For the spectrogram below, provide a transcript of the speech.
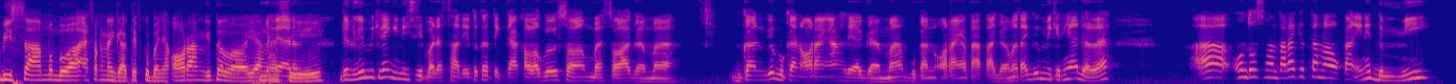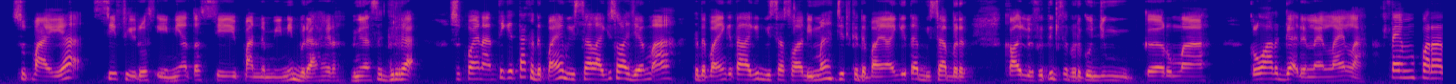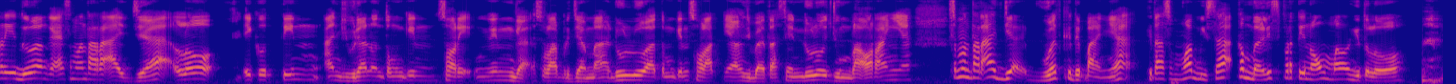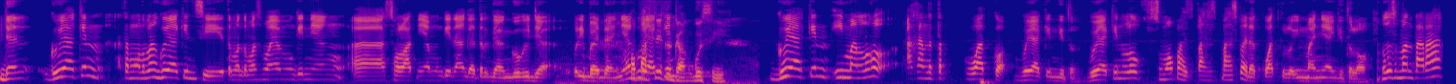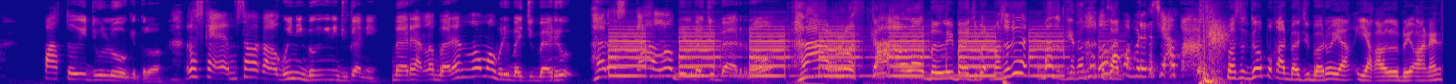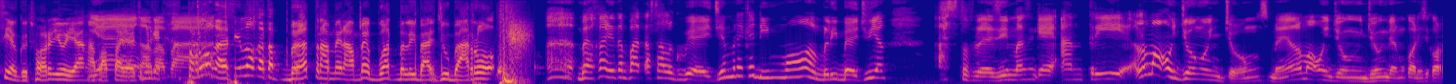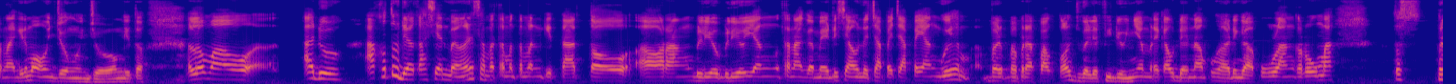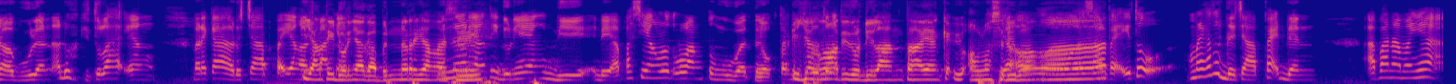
bisa membawa efek negatif ke banyak orang gitu loh ya Benar. sih Dan gue mikirnya gini sih pada saat itu ketika kalau gue soal membahas soal agama, bukan gue bukan orang yang ahli agama, bukan orang yang taat agama, tapi gue mikirnya adalah eh, untuk sementara kita melakukan ini demi supaya si virus ini atau si pandemi ini berakhir dengan segera supaya nanti kita ke depannya bisa lagi sholat jamaah. Ke depannya kita lagi bisa sholat di masjid. Ke depannya lagi kita bisa ber kalau Idul Fitri bisa berkunjung ke rumah keluarga dan lain-lain lah. Temporary doang kayak sementara aja lo ikutin anjuran untuk mungkin sorry mungkin nggak sholat berjamaah dulu atau mungkin sholatnya harus dibatasin dulu jumlah orangnya. Sementara aja buat ke depannya kita semua bisa kembali seperti normal gitu loh. Dan gue yakin teman-teman gue yakin sih teman-teman semuanya mungkin yang eh, sholatnya mungkin agak terganggu kerja peribadahnya Oh gue pasti yakin keganggu sih. Gue yakin iman lo akan tetap kuat kok. Gue yakin gitu gue yakin lo semua pasti pasti, pasti pada kuat kalau imannya gitu loh. Untuk sementara patuhi dulu gitu loh. Terus kayak misal kalau gue nyinggung ini juga nih lebaran lebaran lo mau beli baju baru haruskah lo beli baju baru? Harus kalau beli baju baru. Maksudnya maksud kita tuh lo bukan mau beli ke siapa? Maksud gue bukan baju baru yang ya kalau lu beli online sih ya good for you ya nggak Iya, apa-apa ya. Cuman nggak kayak perlu nggak sih lo kata bet rame-rame buat beli baju baru? Bahkan di tempat asal gue aja mereka di mall beli baju yang Astagfirullahaladzim mas kayak antri. Lo mau unjung-unjung Sebenarnya lo mau unjung-unjung Dalam kondisi corona gini mau unjung-unjung gitu. Lo mau Aduh Aku tuh udah kasihan banget sama teman-teman kita Atau orang beliau-beliau yang tenaga medis Yang udah capek-capek Yang gue ber- beberapa waktu lalu juga lihat videonya Mereka udah 60 hari nggak pulang ke rumah Terus berapa bulan Aduh gitulah yang Mereka harus capek Yang harus yang pakai- tidurnya agak bener ya nggak sih? Bener yang tidurnya yang di, di apa sih yang lu ruang tunggu buat dokter Iya gitu tuh. tidur di lantai yang kayak ya Allah sedih Ya Allah, banget. Sampai itu mereka tuh udah capek dan apa namanya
